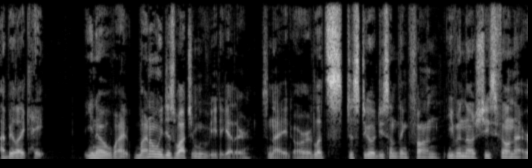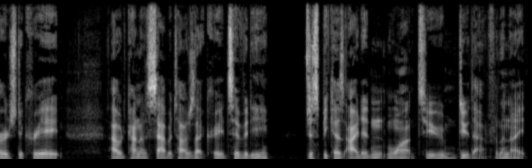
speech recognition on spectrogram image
I'd be like, hey, you know, why, why don't we just watch a movie together tonight? Or let's just go do something fun. Even though she's feeling that urge to create, I would kind of sabotage that creativity just because I didn't want to do that for the night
